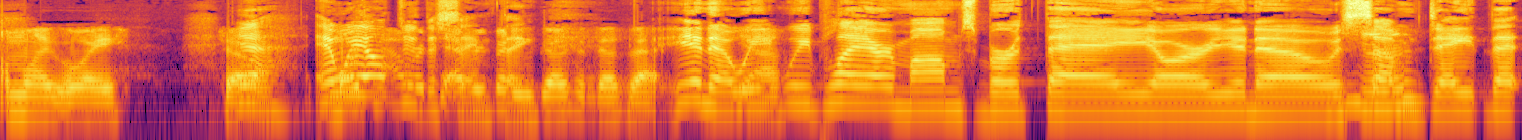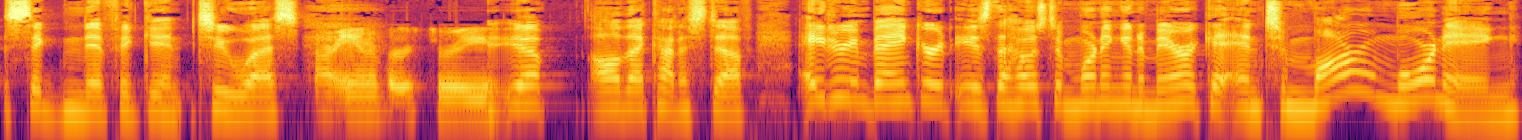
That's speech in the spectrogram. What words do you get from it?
I'm like, boy. So, Yeah, and we all do the same thing. Goes and does that. You know, Yeah. we, we play our mom's birthday or, you know, Mm-hmm. some date that's significant to us. our anniversary. Yep, all that kind of stuff. Adrienne Bankert is the host of Morning in America, and tomorrow morning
